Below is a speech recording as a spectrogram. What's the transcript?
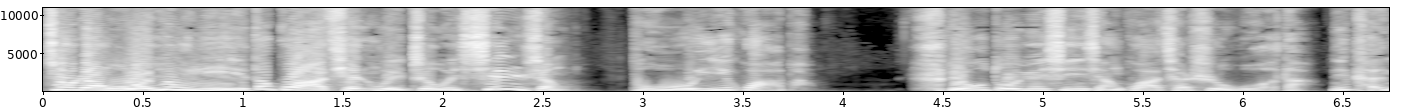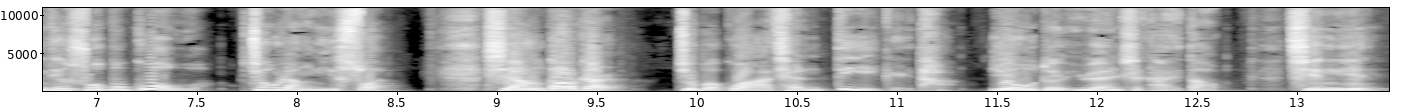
就让我用你的卦签为这位先生卜一卦吧。”刘多云心想：“卦签是我的，你肯定说不过我，就让你算。”想到这儿，就把卦签递给他，又对袁世凯道：“请您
